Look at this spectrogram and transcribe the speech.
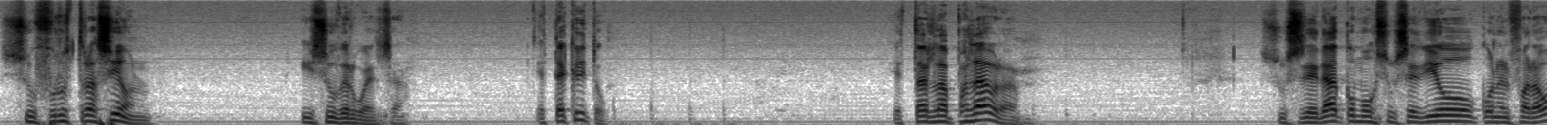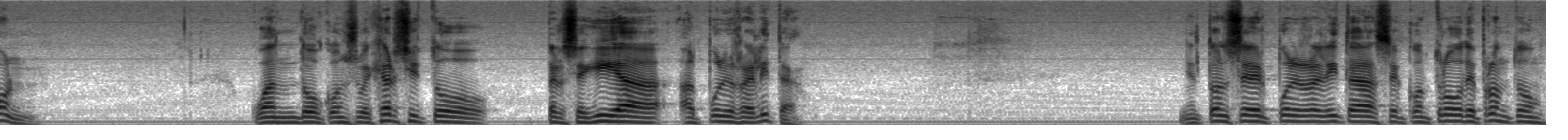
su frustración y su vergüenza. Está escrito. Esta es la palabra. Sucederá como sucedió con el faraón, cuando con su ejército perseguía al pueblo israelita. Y entonces el pueblo israelita se encontró de pronto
